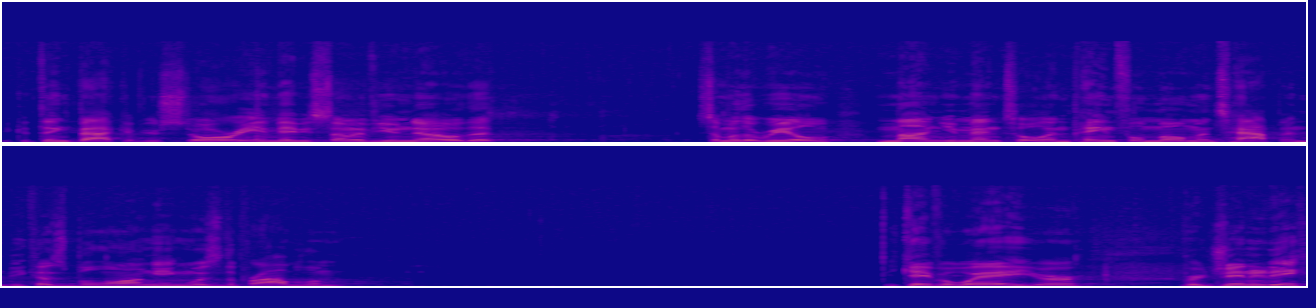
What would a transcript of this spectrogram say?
You could think back of your story, and maybe some of you know that some of the real monumental and painful moments happened because belonging was the problem. You gave away your virginity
